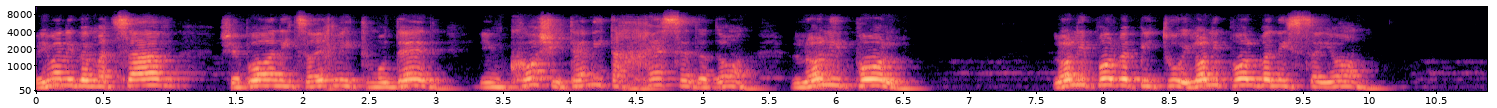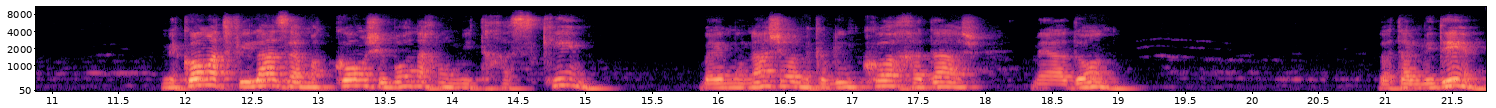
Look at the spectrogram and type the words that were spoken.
ואם אני במצב שבו אני צריך להתמודד עם קושי, תן לי את החסד, אדון, לא ליפול, לא ליפול בפיתוי, לא ליפול בניסיון. מקום התפילה זה המקום שבו אנחנו מתחזקים באמונה שלנו, מקבלים כוח חדש מהאדון. והתלמידים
